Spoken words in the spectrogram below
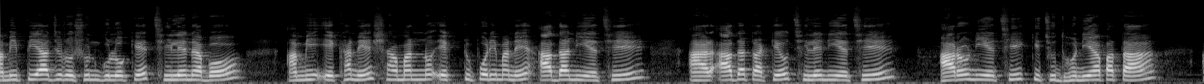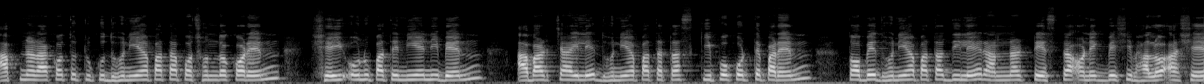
আমি পেঁয়াজ রসুনগুলোকে ছিলে নেব। আমি এখানে সামান্য একটু পরিমাণে আদা নিয়েছি আর আদাটাকেও ছিলে নিয়েছি। আরও নিয়েছি কিছু ধনিয়া পাতা। আপনারা কতটুকু ধনিয়া পাতা পছন্দ করেন সেই অনুপাতে নিয়ে নেবেন। আবার চাইলে ধনিয়া পাতাটা স্কিপও করতে পারেন। তবে ধনিয়া পাতা দিলে রান্নার টেস্টটা অনেক বেশি ভালো আসে।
